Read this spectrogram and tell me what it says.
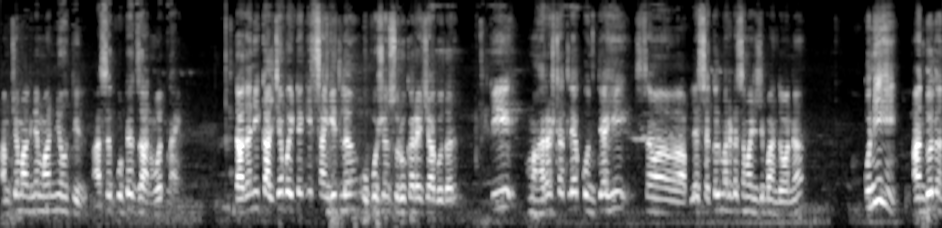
आमच्या मागण्या मान्य होतील असं कुठं जाणवत नाही. दादांनी कालच्या बैठकीत सांगितलं उपोषण सुरू करायच्या अगोदर की महाराष्ट्रातल्या कोणत्याही स आपल्या सकल मराठा समाजाच्या बांधवांना कुणीही आंदोलन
